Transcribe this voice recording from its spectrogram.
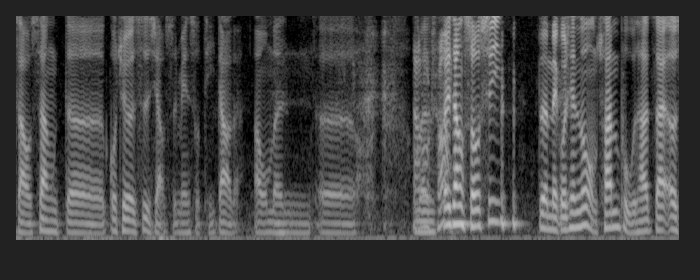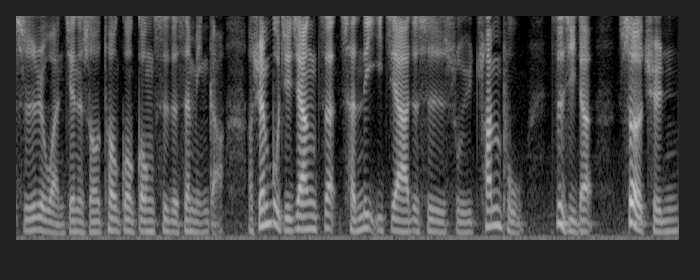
早上的过去二十四小时里面所提到的啊，我们呃。我们非常熟悉的美国前总统川普，他在二十日晚间的时候，透过公司的声明稿啊，宣布即将在成立一家就是属于川普自己的社群。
